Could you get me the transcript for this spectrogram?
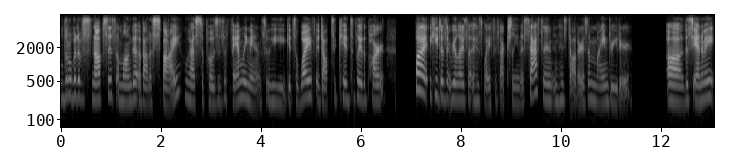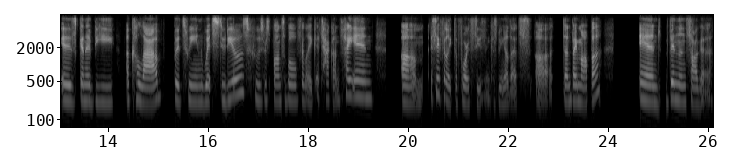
little bit of synopsis, a manga about a spy who has to pose as a family man. So he gets a wife, adopts a kid to play the part, but he doesn't realize that his wife is actually an assassin and his daughter is a mind reader. Uh, this anime is gonna be a collab between Wit Studios, who's responsible for like Attack on Titan. Um, I say for like the fourth season because we know that's uh done by Mappa, and Vinland Saga.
